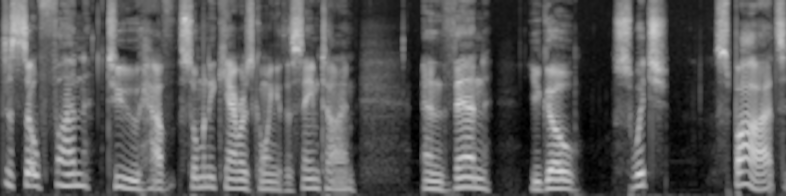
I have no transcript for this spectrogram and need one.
just so fun to have so many cameras going at the same time and then you go switch spots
